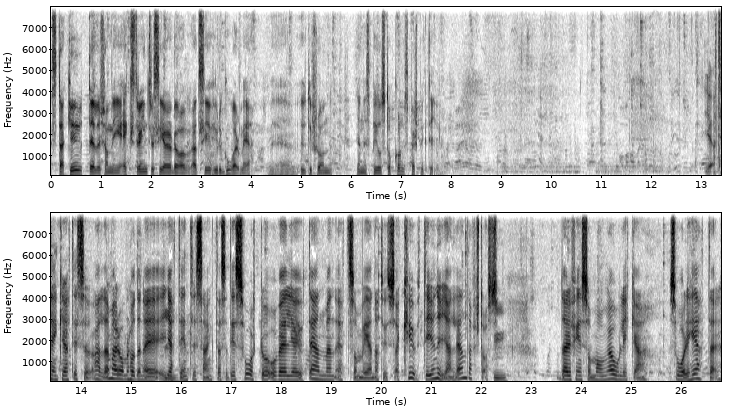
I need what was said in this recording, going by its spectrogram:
stack ut eller som ni är extra intresserade av att se hur det går med utifrån NSP och Stockholms perspektiv? Jag tänker att det är så, alla de här områdena är Mm. jätteintressanta. Alltså det är svårt att, att välja ut en, men ett som är naturligtvis akut det är ju nyanlända förstås. Mm. Där det finns så många olika svårigheter.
